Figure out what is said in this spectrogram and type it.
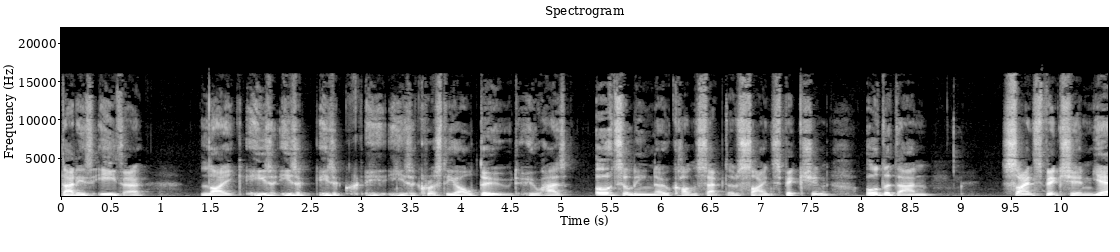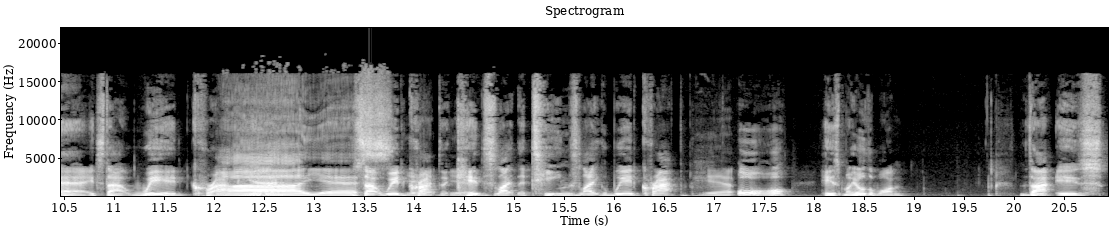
That is either like he's he's a he's a he- he's a crusty old dude who has utterly no concept of science fiction other than science fiction. Yeah, it's that weird crap. ah, yeah. yes. It's that weird Yeah, crap that yeah. kids like, the teens like weird crap. Yeah. Or here's my other one. That is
